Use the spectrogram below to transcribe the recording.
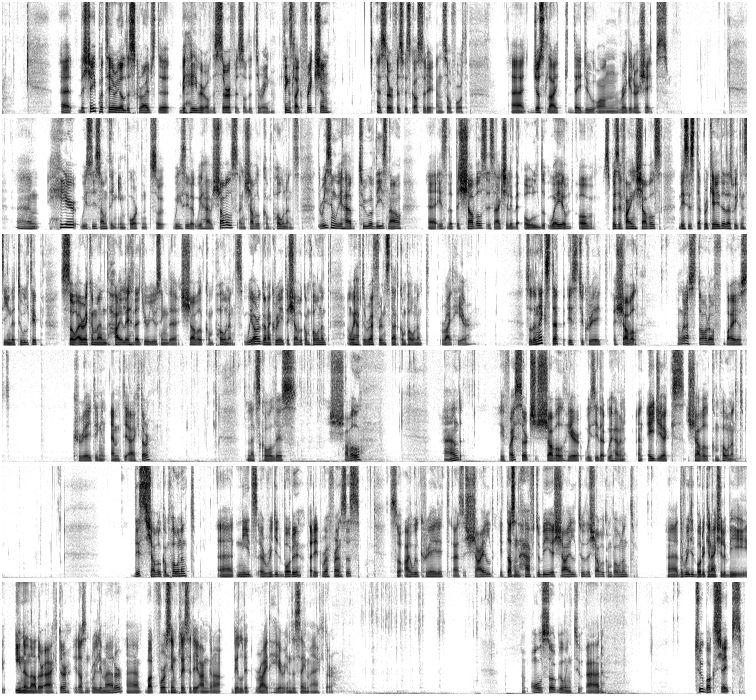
Uh, the shape material describes the behavior of the surface of the terrain. Things like friction, uh, surface viscosity, and so forth. Uh, just like they do on regular shapes. Um, here we see something important. So we see that we have shovels and shovel components. The reason we have two of these now uh, is that the shovels is actually the old way of, of specifying shovels. This is deprecated as we can see in the tooltip. So I recommend highly that you're using the shovel components. We are gonna create a shovel component and we have to reference that component right here. So the next step is to create a shovel. I'm gonna start off by just creating an empty actor. Let's call this shovel. And if I search shovel here, we see that we have an, an AGX shovel component. This shovel component uh, needs a rigid body that it references. So I will create it as a child. It doesn't have to be a child to the shovel component. Uh, the rigid body can actually be in another actor. It doesn't really matter. Uh, but for simplicity, I'm gonna build it right here in the same actor. I'm also going to add two box shapes.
